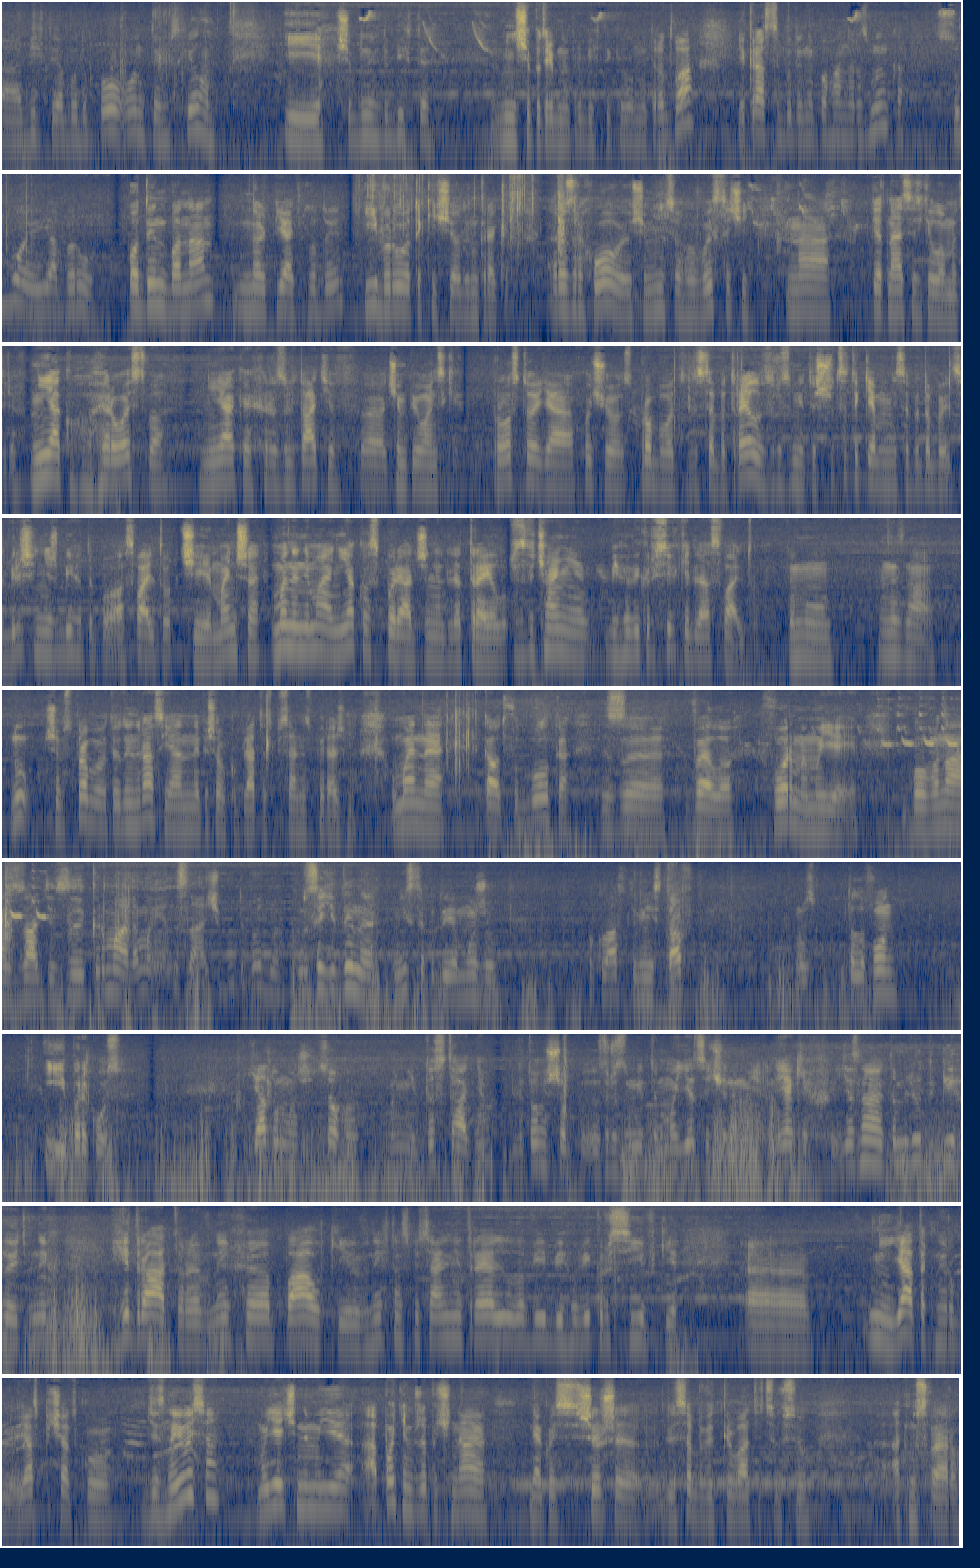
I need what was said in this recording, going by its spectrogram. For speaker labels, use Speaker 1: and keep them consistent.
Speaker 1: Е, Бігти я буду по он тим схилам. І щоб до них добігти, мені ще потрібно пробігти кілометра два. Якраз це буде непогана розминка. З собою я беру один банан, 0,5 води і беру такий ще один крекер. Розраховую, що мені цього вистачить на 15 кілометрів. Ніякого геройства, ніяких результатів е, чемпіонських. Просто я хочу спробувати для себе трейл, зрозуміти, що це таке. Мені це подобається більше ніж бігати по асфальту чи менше. У мене немає ніякого спорядження для трейлу. Звичайні бігові кросівки для асфальту. Тому не знаю. Ну, щоб спробувати один раз, я не пішов купляти спеціальне спорядження. У мене така от футболка з велоформи моєї, бо вона ззаді з карманами. Я не знаю, чи буде видно. Ну це єдине місце, куди я можу покласти мій став. Телефон і перекус. Я думаю, що цього мені достатньо для того, щоб зрозуміти, моє це чи не моє. Ніяких. Я знаю, там люди бігають, в них гідратори, в них е, палки, в них там спеціальні трейлові бігові кросівки. Е, ні, я так не роблю. Я спочатку дізнаюся, моє чи не моє, а потім вже починаю якось ширше для себе відкривати цю всю атмосферу.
